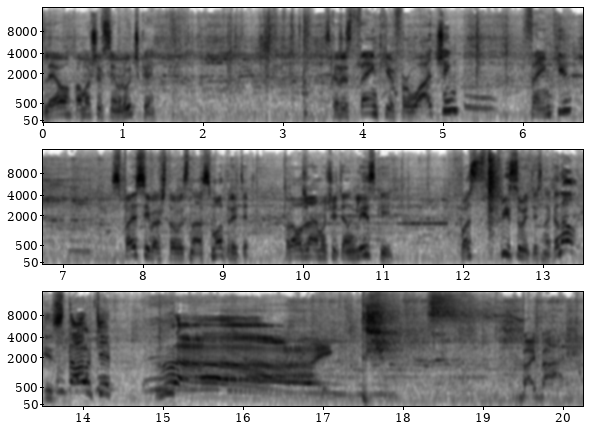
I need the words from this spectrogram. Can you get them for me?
Лео, помаши всем ручкой. Скажи thank you for watching. Thank you. Спасибо, что вы с нас смотрите. Продолжаем учить английский. Подписывайтесь на канал и ставьте лайк. Bye bye.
